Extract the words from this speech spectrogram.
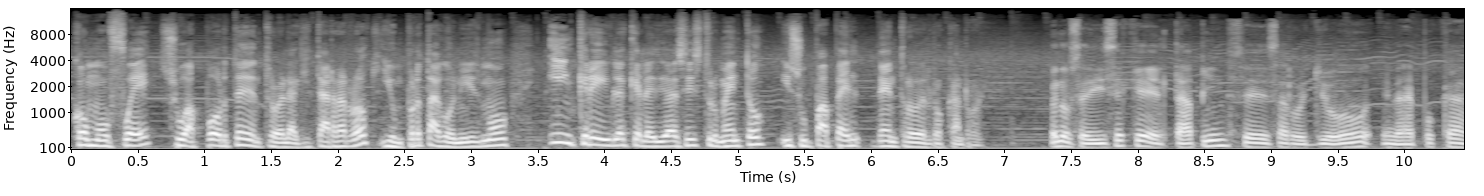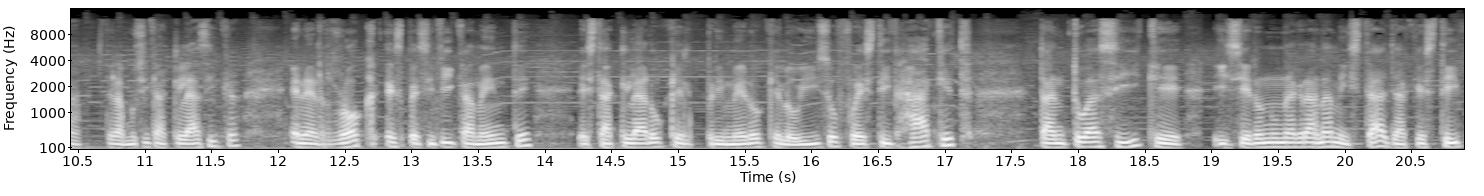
como fue su aporte dentro de la guitarra rock y un protagonismo increíble que le dio a ese instrumento y su papel dentro del rock and roll. Bueno, se dice que el tapping se desarrolló en la época de la música clásica, en el rock específicamente. Está claro que el primero que lo hizo fue Steve Hackett, tanto así que hicieron una gran amistad, ya que Steve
